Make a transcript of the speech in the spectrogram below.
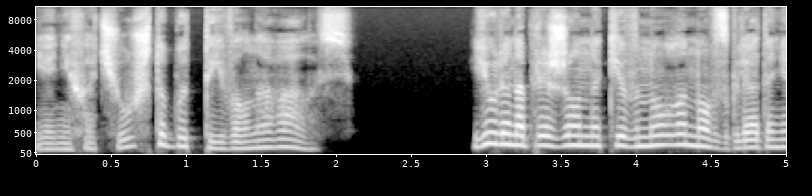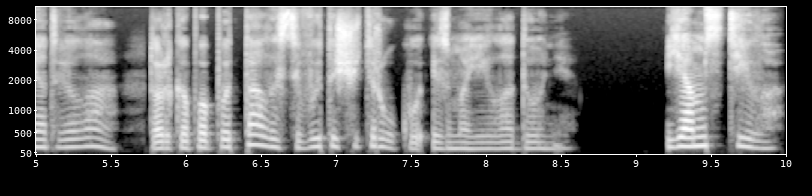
«Я не хочу, чтобы ты волновалась». Юля напряженно кивнула, но взгляда не отвела, только попыталась вытащить руку из моей ладони. Я мстила.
